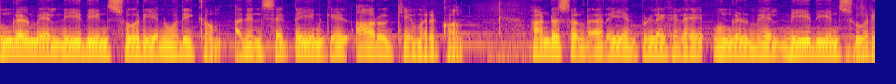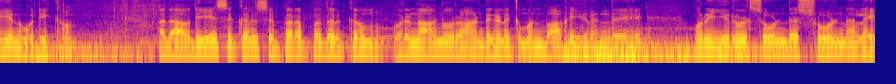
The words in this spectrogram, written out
உங்கள் மேல் நீதியின் சூரியன் உதிக்கும் அதன் செட்டையின் கீழ் ஆரோக்கியம் இருக்கும். அன்று சொல்கிறாரு என் பிள்ளைகளே உங்கள் மேல் நீதியின் சூரியன் உதிக்கும். அதாவது இயேசு கரிசு பிறப்பதற்கும் ஒரு நானூறு ஆண்டுகளுக்கு முன்பாக இருந்தே ஒரு இருள் சூழ்ந்த சூழ்நிலை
